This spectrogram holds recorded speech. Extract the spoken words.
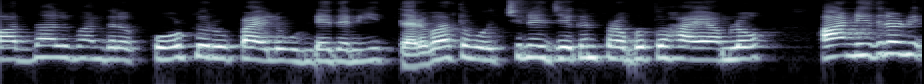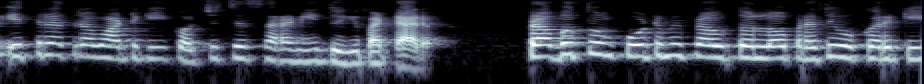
పద్నాలుగు వందల కోట్ల రూపాయలు ఉండేదని తర్వాత వచ్చిన జగన్ ప్రభుత్వ హయాంలో ఆ నిధులను ఇతరత్ర వాటికి ఖర్చు చేశారని దుయ్యబట్టారు. ప్రభుత్వం కూటమి ప్రభుత్వంలో ప్రతి ఒక్కరికి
